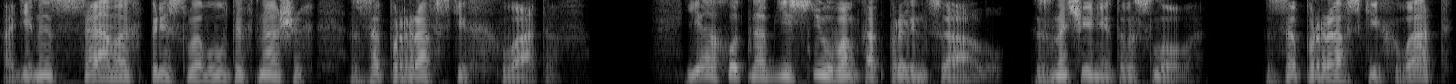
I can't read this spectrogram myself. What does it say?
«один из самых пресловутых наших заправских хватов. Я охотно объясню вам, как провинциалу, значение этого слова. Заправский хват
